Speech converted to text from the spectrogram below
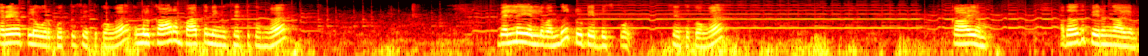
கறிவேப்பிலை ஒரு கொத்து சேர்த்துக்கோங்க. உங்களுக்கு காரம் பார்த்து நீங்கள் சேர்த்துக்கோங்க. வெள்ளை எள் வந்து டூ டேபிள் ஸ்பூன் சேர்த்துக்கோங்க. காயம் அதாவது பெருங்காயம்.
